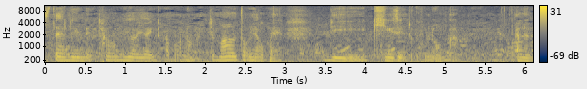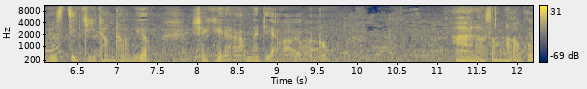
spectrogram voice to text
stand လေးနဲ့ထောင်းပြီးတော့ရိုက်တာပေါ့နော်ကျမတို့တော့ရောက်ပဲဒီခီးစီတစ်ခုလုံးမှာအဲ့လိုမျိုး stick ကြီးထောင်းထောင်းပြီးတော့ရိုက်ခဲ့တာတော့အမတ်တရားပါပဲပေါ့နော်အာနောက်ဆုံးတော့အခု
